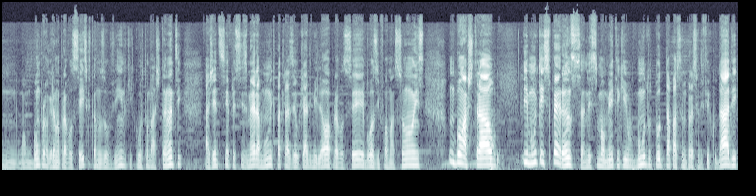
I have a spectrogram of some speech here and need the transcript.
um, um bom programa para vocês que estão nos ouvindo, que curtam bastante. A gente sempre se esmera muito para trazer o que há de melhor para você, boas informações, um bom astral e muita esperança nesse momento em que o mundo todo está passando por essa dificuldade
